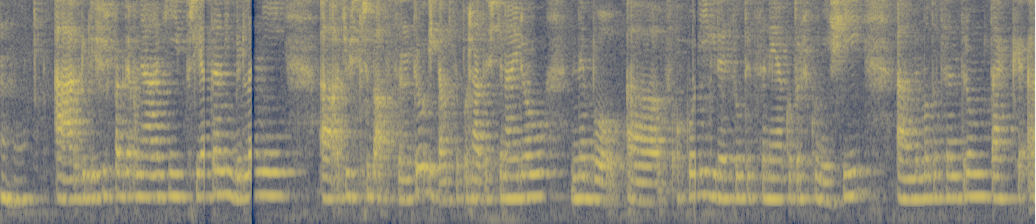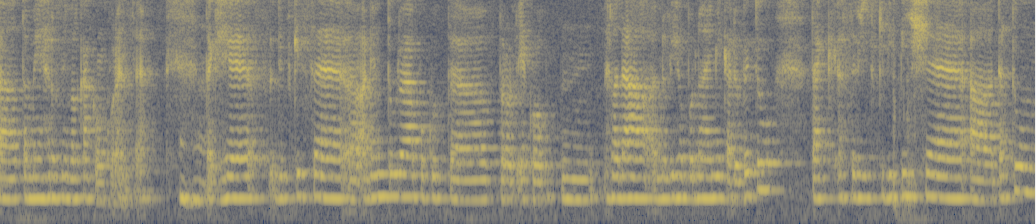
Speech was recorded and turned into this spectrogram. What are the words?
Uh-huh. A když už pak jde o nějaký přijatelný bydlení, ať už třeba v centru, i tam se pořád ještě najdou, nebo v okolí, kde jsou ty ceny jako trošku nižší, mimo to centrum, tak tam je hrozně velká konkurence. Mm-hmm. Takže vždycky se agentura, pokud pro, jako, hledá nového podnájemníka do bytu, tak se vždycky vypíše datum,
